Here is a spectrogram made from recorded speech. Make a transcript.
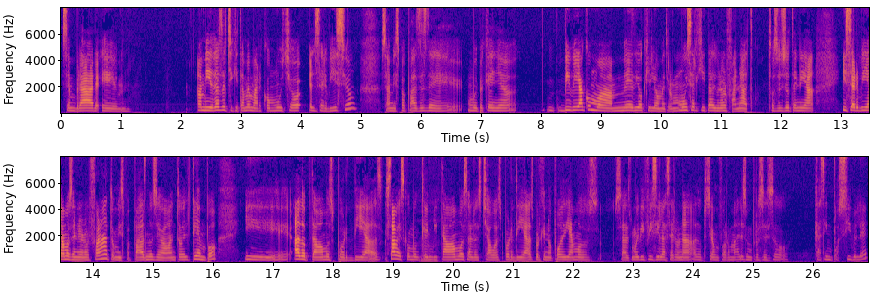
sembrar. Eh, a mí desde chiquita me marcó mucho el servicio. O sea, mis papás desde muy pequeña vivía como a medio kilómetro, muy cerquita de un orfanato. Entonces yo tenía y servíamos en el orfanato. Mis papás nos llevaban todo el tiempo y adoptábamos por días, ¿sabes? Como que mm. invitábamos a los chavos por días porque no podíamos, o sea, es muy difícil hacer una adopción formal, es un proceso casi imposible.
